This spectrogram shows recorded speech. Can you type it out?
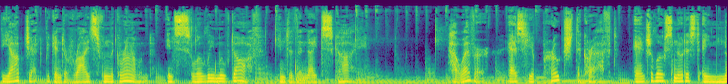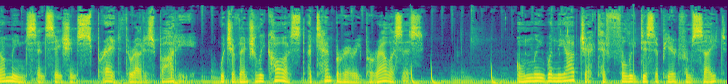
the object began to rise from the ground and slowly moved off into the night sky. However, as he approached the craft, Angelos noticed a numbing sensation spread throughout his body, which eventually caused a temporary paralysis. Only when the object had fully disappeared from sight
